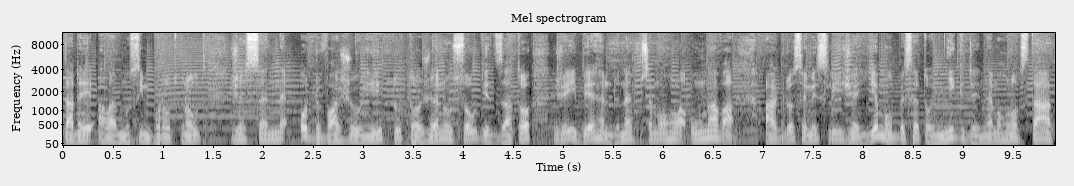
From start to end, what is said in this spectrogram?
Tady ale musím podotknout, že se neodvažuji tuto ženu soudit za to, že jí během dne přemohla únava a kdo si myslí, že jemu by se to nikdy nemohlo stát,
